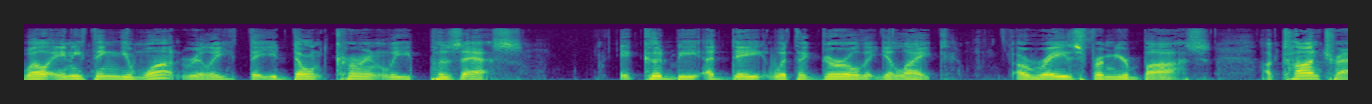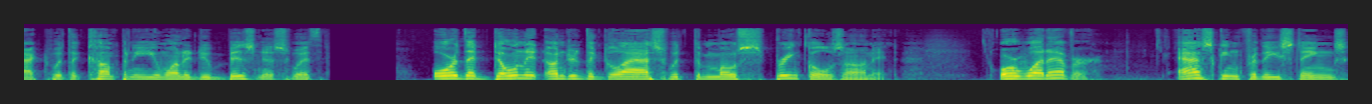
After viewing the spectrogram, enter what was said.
Well, anything you want, really, that you don't currently possess. It could be a date with a girl that you like, a raise from your boss, a contract with a company you want to do business with, or the donut under the glass with the most sprinkles on it, or whatever. Asking for these things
